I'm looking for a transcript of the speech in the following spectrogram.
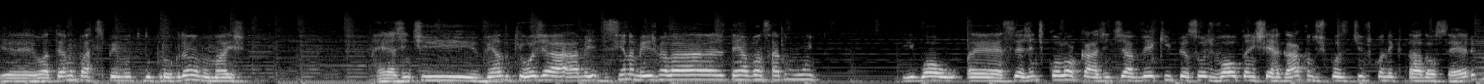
é, eu até não participei muito do programa, mas é, a gente vendo que hoje a, a, medicina mesmo ela tem avançado muito. Igual, é, se a gente colocar, a gente já vê que pessoas voltam a enxergar com dispositivos conectados ao cérebro.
